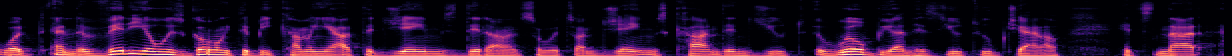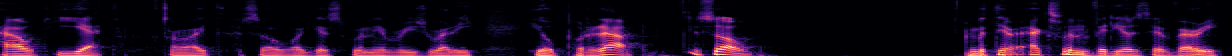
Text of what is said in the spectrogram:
what and the video is going to be coming out that James did on it. So it's on James Condon's YouTube. It will be on his YouTube channel. It's not out yet. All right. So I guess whenever he's ready, he'll put it out. So but they're excellent videos. They're very,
